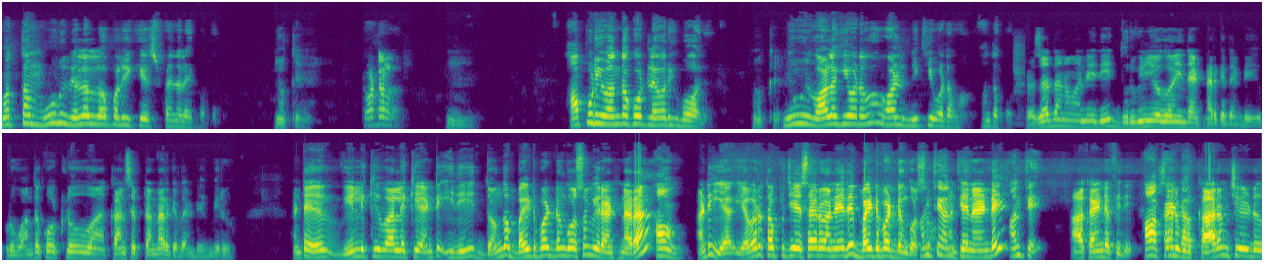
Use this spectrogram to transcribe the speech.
మొత్తం మూడు నెలల లోపల ఈ కేసు ఫైనల్ అయిపోతుంది. ఓకే. టోటల్గా. ఉమ్, అప్పుడు ఈ వంద కోట్లు ఎవరికి పోవాలి? ఓకే. నువ్వు వాళ్ళకి ఇవ్వడమా వాళ్ళు నీకు ఇవ్వడమా? వంద కోట్లు. ప్రజాధనం అనేది దుర్వినియోగం అయింది అంటున్నారు కదండి. ఇప్పుడు వంద కోట్లు కాన్సెప్ట్ అన్నారు కదండి మీరు. అంటే వీళ్ళకి వాళ్ళకి అంటే ఇది దొంగ బయటపడడం కోసం మీరు అంటున్నారా? అవును. అంటే ఎవరు తప్పు చేశారు అనేది బయటపడడం కోసం. అంతే, అంతే. అంతేనండి? అంతే. ఆ కైండ్ ఆఫ్ ఇది. సార్ ఇప్పుడు కారం చేడు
